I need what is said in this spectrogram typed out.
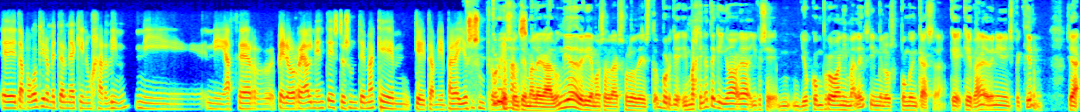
Eh, tampoco quiero meterme aquí en un jardín ni, hacer, pero realmente esto es un tema que, también para ellos es un problema. es el tema legal. Un día deberíamos hablar solo de esto, porque imagínate que yo ahora, yo qué sé, yo compro animales y me los pongo en casa, que, van a venir a inspección. O sea,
